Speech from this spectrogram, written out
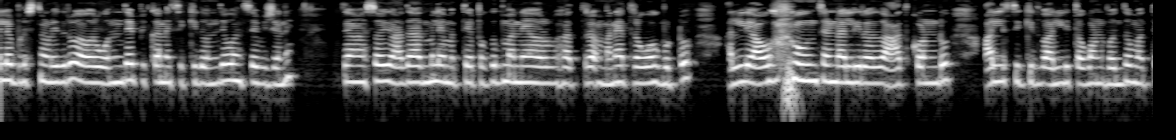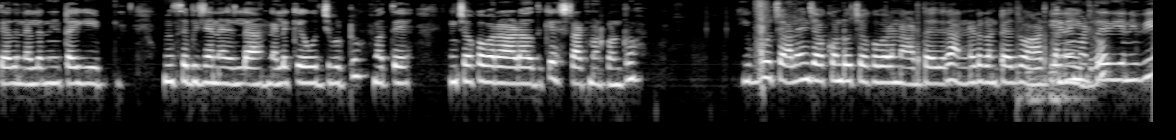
ಎಲ್ಲ ಬಿಡಿಸಿ ನೋಡಿದ್ರು. ಅವ್ರು ಒಂದೇ ಪಿಕ್ಕನ್ನೇ ಸಿಕ್ಕಿದ್ದು, ಒಂದೇ ಹುಣಸೆ ಬೀಜನೇ ಸೊ ಅದಾದಮೇಲೆ ಮತ್ತೆ ಪಕ್ಕದ ಮನೆಯವ್ರ ಹತ್ತಿರ ಮನೆ ಹತ್ರ ಹೋಗ್ಬಿಟ್ಟು ಅಲ್ಲಿ ಅವರು ಹುಣಸೆ ಹಣ್ಣು ಅಲ್ಲಿರೋದು ಆತ್ಕೊಂಡು ಅಲ್ಲಿ ಸಿಕ್ಕಿದ್ವು. ಅಲ್ಲಿ ತೊಗೊಂಡು ಬಂದು ಮತ್ತೆ ಅದನ್ನೆಲ್ಲ ನೀಟಾಗಿ ಹುಣಸೆ ಬೀಜನೆಲ್ಲ ನೆಲಕ್ಕೆ ಉಜ್ಜಿಬಿಟ್ಟು ಮತ್ತೆ ಚೌಕಾಬಾರ ಆಡೋದಕ್ಕೆ ಸ್ಟಾರ್ಟ್ ಮಾಡಿಕೊಂಡ್ರು. ಇಬ್ಬರು ಚಾಲೆಂಜ್ ಹಾಕೊಂಡು ಚೌಕಾಬಾರನ ಆಡ್ತಾ ಇದ್ದಾರೆ ಹನ್ನೆರಡು ಗಂಟೆ ಆದರೂ ಆಡ್ತಾನೆ ಇದ್ರು. ನೀವಿ?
